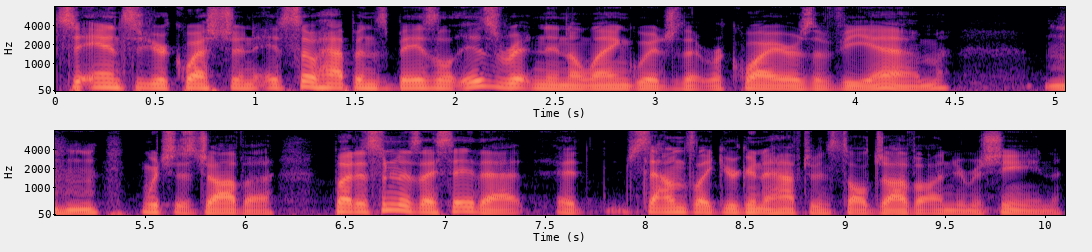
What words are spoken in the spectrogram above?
to answer your question, it so happens Bazel is written in a language that requires a VM, Mm-hmm. which is Java. But as soon as I say that, it sounds like you're going to have to install Java on your machine,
